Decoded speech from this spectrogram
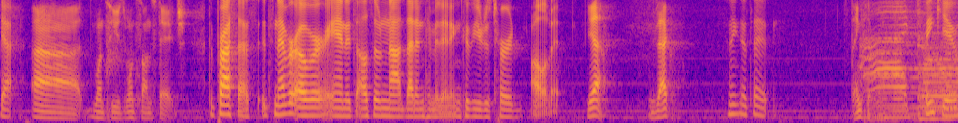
Yeah. uh, once you once on stage. The process. It's never over, and it's also not that intimidating because you just heard all of it. Yeah, exactly. I think that's it. Thanks everyone. Thank you.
